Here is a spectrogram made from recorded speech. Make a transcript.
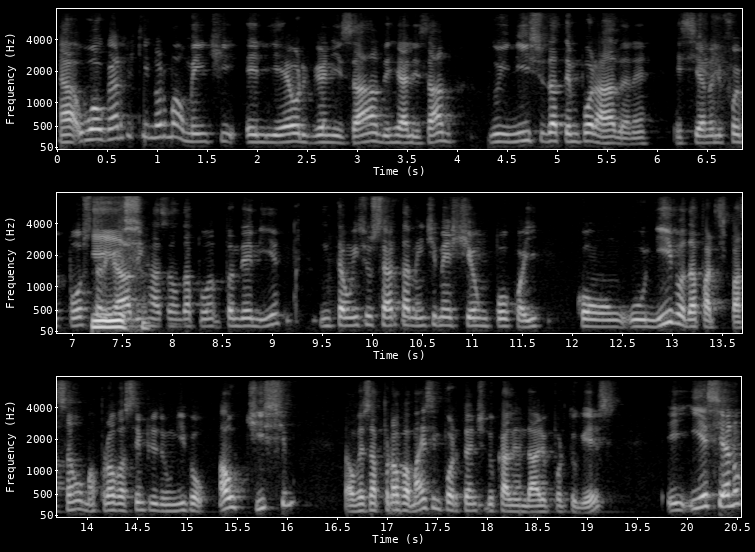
Ah, o Algarve que normalmente ele é organizado e realizado no início da temporada, né? Esse ano ele foi postergado isso. em razão da pandemia, então isso certamente mexeu um pouco aí com o nível da participação, uma prova sempre de um nível altíssimo, talvez a prova mais importante do calendário português. E, e esse ano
